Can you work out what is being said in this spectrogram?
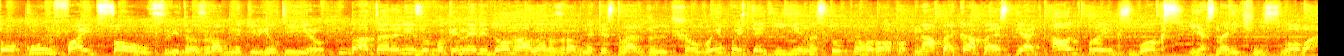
Tokun Fight Souls від розробників Guilty Gear. Дата релізу поки невідома, але розробники стверджують, що випустять її наступного року на ПК, PS5, а от про Xbox ясна річ ні слова.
